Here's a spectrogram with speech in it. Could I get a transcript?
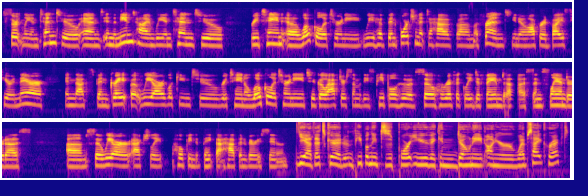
certainly intend to. And in the meantime, we intend to retain a local attorney. We have been fortunate to have um, a friend, you know, offer advice here and there, and that's been great. But we are looking to retain a local attorney to go after some of these people who have so horrifically defamed us and slandered us. Um, so we are actually hoping to make that happen very soon. yeah that's good and people need to support you they can donate on your website correct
